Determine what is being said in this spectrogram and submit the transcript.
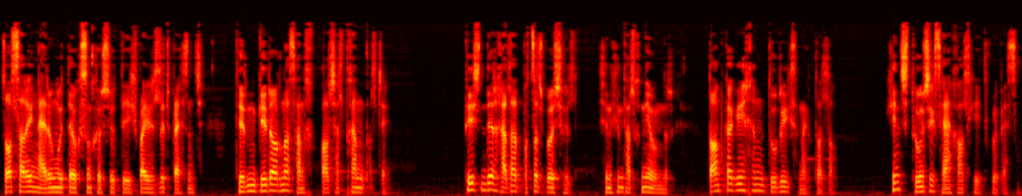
Зул сарын ариун үдэ өгсөн хөршүүдийг их баярлаж байсан ч тэр нь гэр орноо санах гол шалтгаан болжээ. Пишн дээр халаад буцаж буйшгал шинхэн талхны өмнөр Домкагийнх нь дүрийг санагдуулав. Хинч түүн шиг сайн хоол хийдэггүй байсан.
